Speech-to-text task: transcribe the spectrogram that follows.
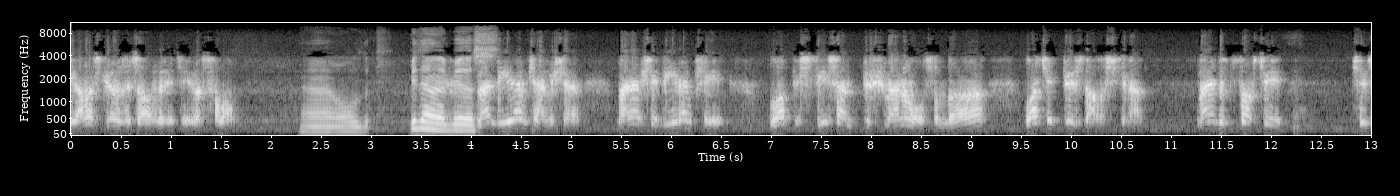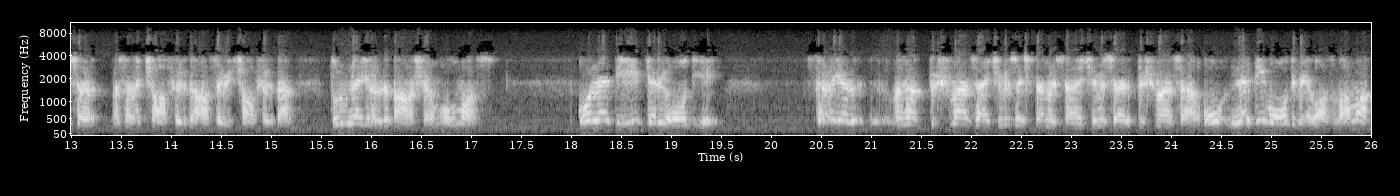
Yanaş gözə cavab verəcək və salam. Hə, oldu. Bir dənə belə Mən deyirəm ki, həmişə, mən həmişə deyirəm ki, lap istəyirsən düşmənin olsun da, lakin düz danış ki, Mən də tutaq ki, kimsə, məsələn, kafirdir, hansısa bir kafirdən, durub nə gəldi danışım, olmaz. O nə deyib, gərək onu deyək. Sən əgər, məsələn, düşmənsən, kimisə istəmirsən, kimisə düşmənsən, o nə deyib, onu demək lazım. Amma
